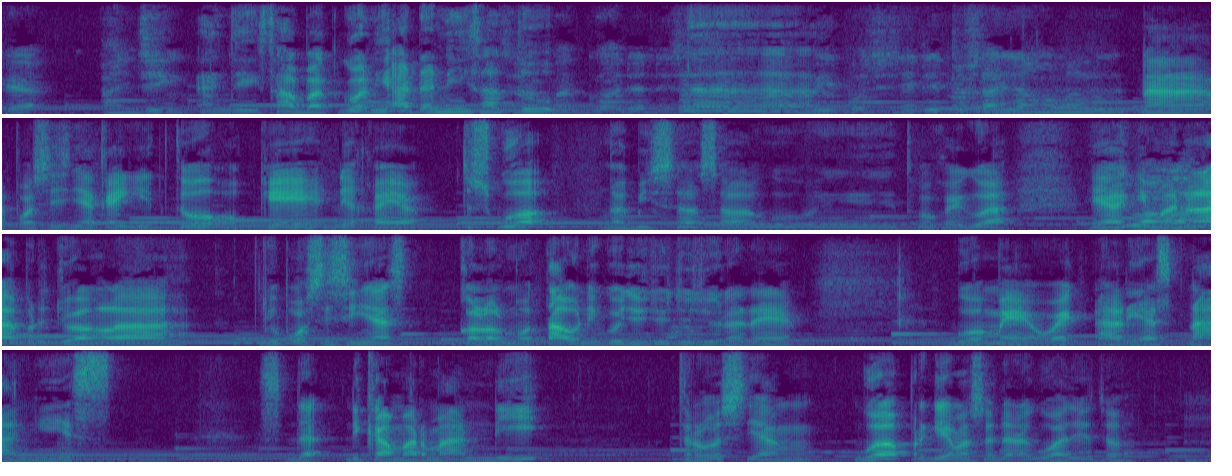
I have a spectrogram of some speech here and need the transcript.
kayak anjing. Anjing sahabat gue nih ada nih satu. Sahabat gua ada nih satu. Nah. tapi posisinya dia tuh sayang sama lu. Nah posisinya kayak gitu oke. Dia kayak terus gue nggak bisa salah gue gitu. Oke gue ya Berjuang gimana lah. berjuang lah. Gue posisinya kalau mau tahu nih gue jujur jujurannya gue mewek alias nangis di kamar mandi. Terus yang gue pergi sama saudara gue waktu itu. Hmm.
